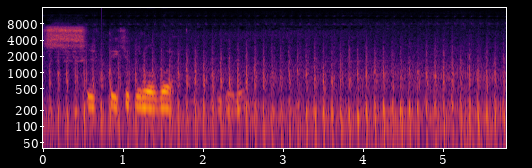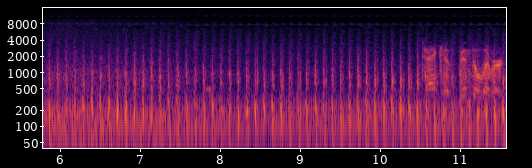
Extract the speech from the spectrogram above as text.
Sirkteki drop'a gidelim. Tank has been delivered.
